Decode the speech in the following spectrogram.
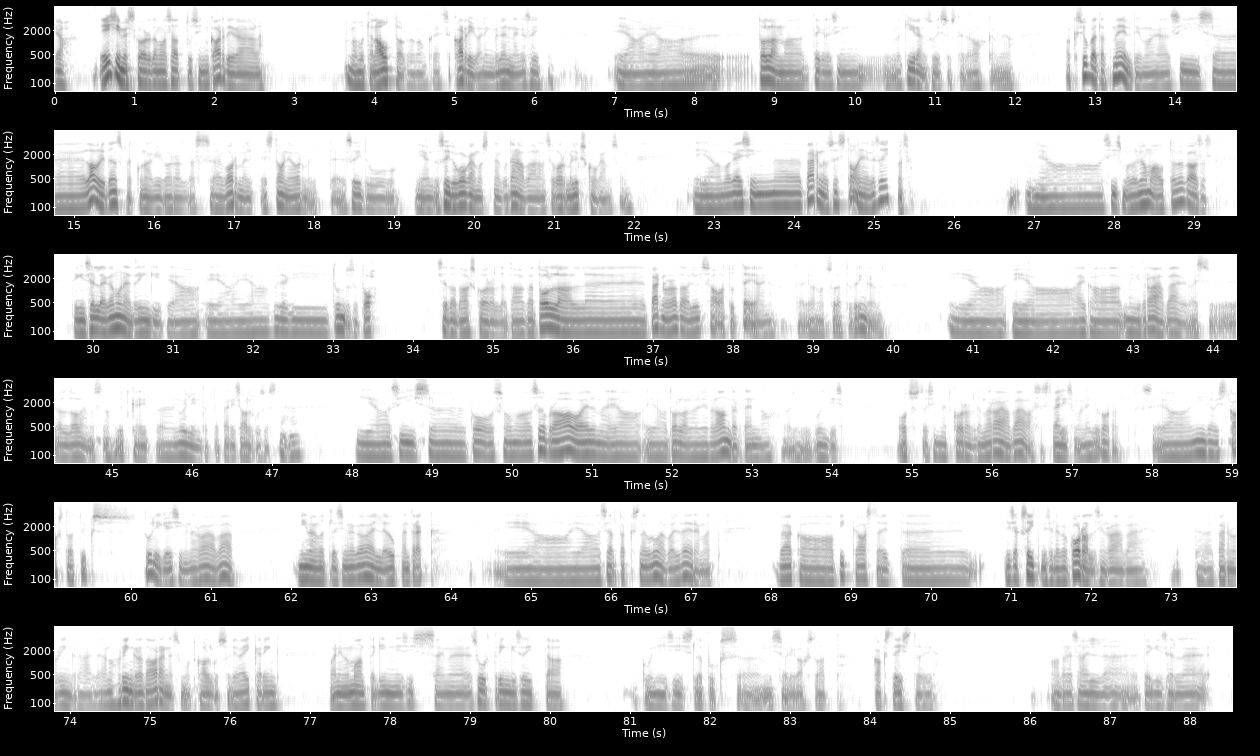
jah, esimest korda ma sattusin kardirajale, ma mõtlen autoga konkreetselt, kardiga olin küll enne ka sõitnud ja, ja tollal ma tegelesin võib-olla kiirendusvõistlustega rohkem ja hakkas jubedalt meeldima ja siis äh, Lauri Tõnsberg kunagi korraldas äh, vormelit, Estonia vormelite sõidu, nii-öelda sõidukogemust, nagu tänapäeval on see vormel üks kogemus, on ju. ja ma käisin äh, Pärnus Estoniaga sõitmas. ja siis mul oli oma auto ka kaasas, tegin sellega mõned ringid ja, ja, ja kuidagi tundus, et oh seda tahaks korraldada, aga tollal äh, Pärnu rada oli üldse avatud tee, on ju, ta ei olnud suletud ringrada. ja, ja ega mingeid rajapäevi või asju ei olnud olemas, noh, jutt käib äh, nullindate päris algusest mm. -hmm ja siis äh, koos oma sõbra Aavo Helme ja, ja tollal oli veel Ander Tenno oli pundis, otsustasime, et korraldame rajapäeva, sest välismaal neid ju korraldatakse ja nii ta vist kaks tuhat üks tuligi esimene rajapäev. nime mõtlesime ka välja, Open Track ja, ja sealt hakkas nagu lumepall veerema, et väga pikki aastaid äh, lisaks sõitmisele ka korraldasin rajapäevi, et äh, Pärnu ringrajal ja noh, ringrada arenes muudkui, alguses oli väike ring, panime maantee kinni, siis saime suurt ringi sõita, kuni siis lõpuks, äh, mis oli kaks tuhat kaksteist või Andres Hall tegi selle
